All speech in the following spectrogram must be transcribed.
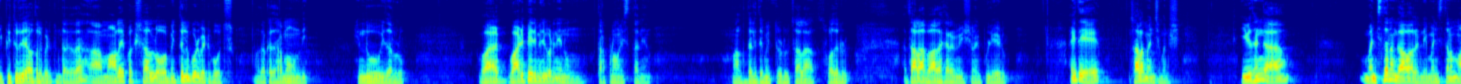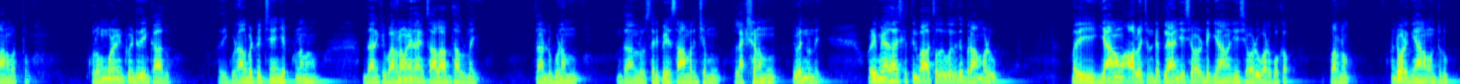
ఈ పితృదేవతలు పెడుతుంటారు కదా ఆ మాలయ పక్షాల్లో మిత్రులు కూడా పెట్టుకోవచ్చు. అదొక ధర్మం ఉంది హిందూ ఇదంలో వా వాడి పేరు మీద కూడా నేను తర్పణం ఇస్తాను నేను. మాకు దళిత మిత్రుడు చాలా సోదరుడు. చాలా బాధాకరమైన విషయం. ఇప్పుడు లేడు. అయితే చాలా మంచి మనిషి. ఈ విధంగా మంచితనం కావాలండి. మంచితనం మానవత్వం. కులం కూడా అనేటువంటిది ఏం కాదు. అది గుణాలు బట్టి వచ్చినాయని చెప్పుకున్నాం మనం. దానికి వర్ణం అనే దానికి చాలా అర్థాలు ఉన్నాయి దాంట్లో గుణము దానిలో సరిపోయే సామర్థ్యము లక్షణము ఇవన్నీ ఉన్నాయి. వాడికి మేధాశక్తిని బాగా చదువుకోగలిగితే బ్రాహ్మడు. మరి జ్ఞానం ఆలోచన ఉంటే ప్లాన్ చేసేవాడు అంటే జ్ఞానం చేసేవాడు వాడికి ఒక వర్ణం. అంటే వాడు జ్ఞానవంతుడు.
